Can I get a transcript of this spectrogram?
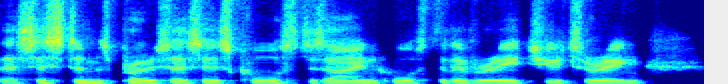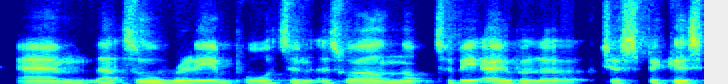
their systems processes course design course delivery tutoring um, that's all really important as well not to be overlooked just because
